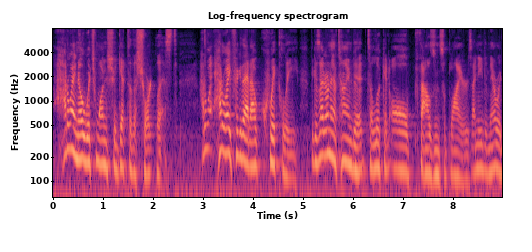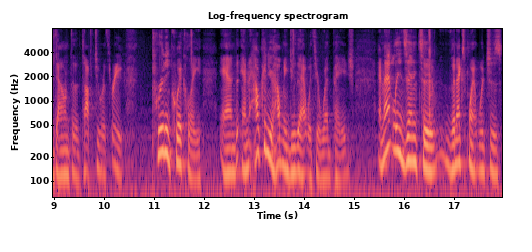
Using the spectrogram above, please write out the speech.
How do I know which one should get to the short list? How do I, how do I figure that out quickly? Because I don't have time to, to look at all thousand suppliers. I need to narrow it down to the top two or three pretty quickly. And, and how can you help me do that with your web page? And that leads into the next point, which is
